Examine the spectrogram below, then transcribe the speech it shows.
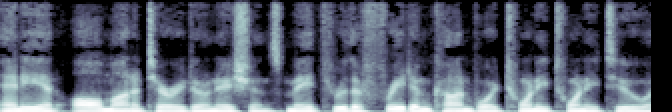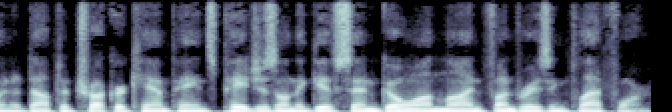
any and all monetary donations made through the Freedom Convoy 2022 and Adopt a Trucker campaigns pages on the GiveSendGo online fundraising platform.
